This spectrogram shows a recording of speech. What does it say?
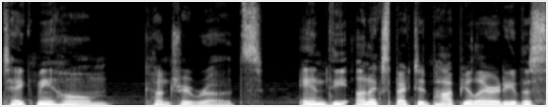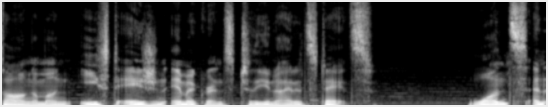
Take Me Home, Country Roads, and the unexpected popularity of the song among East Asian immigrants to the United States. Once an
